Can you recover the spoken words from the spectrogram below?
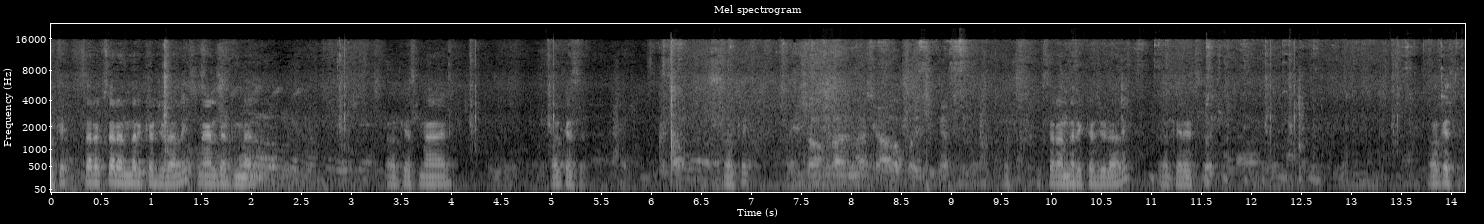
okay sir ఒకసారి అందరు ఇక్కడ చూడాలి స్మైల్ తోటి ఉండాలి okay smile okay sir okay ఒకసారి అందరు ఇక్కడ చూడాలి. Okay right sir. Okay sir.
